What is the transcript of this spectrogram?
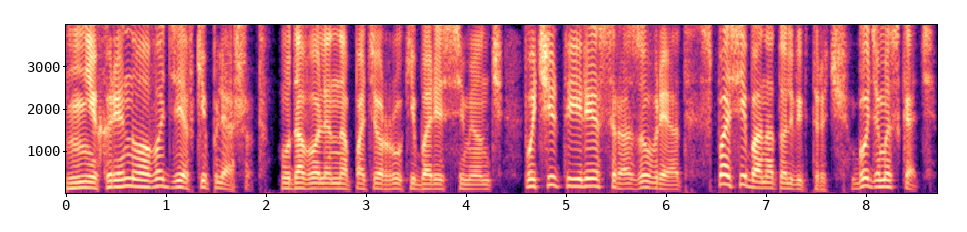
«Ни хреново девки пляшут», – удоволенно потер руки Борис Семенович. «По четыре сразу в ряд. Спасибо, Анатолий Викторович. Будем искать».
